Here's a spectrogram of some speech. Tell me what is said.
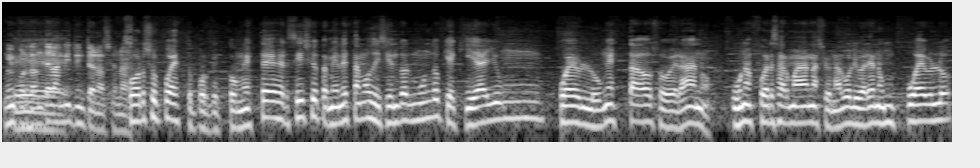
Muy importante el ámbito internacional. Por supuesto, porque con este ejercicio también le estamos diciendo al mundo que aquí hay un pueblo, un Estado soberano, una Fuerza Armada Nacional Bolivariana, un pueblo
